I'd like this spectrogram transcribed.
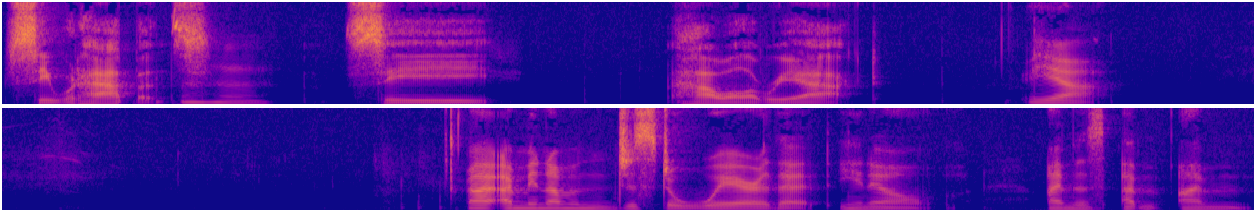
see what happens Mm-hmm. see how I'll react. Yeah. I, I mean, I'm just aware that you know, I'm this. I'm. I'm.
